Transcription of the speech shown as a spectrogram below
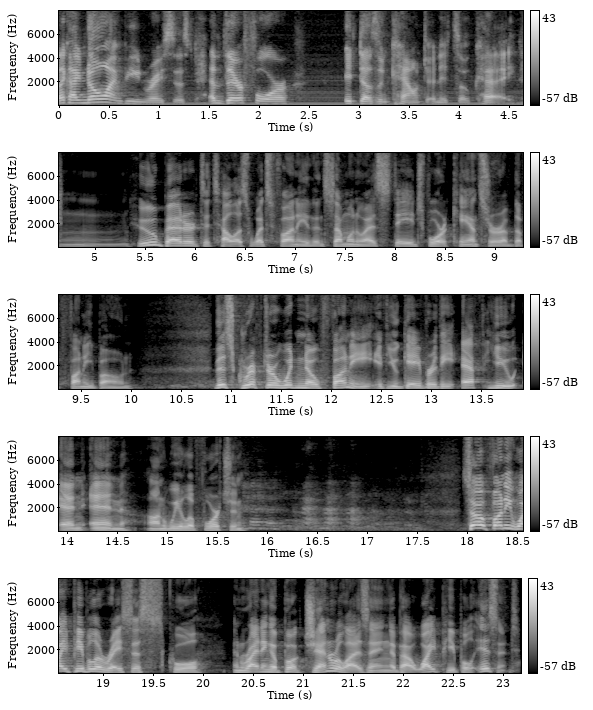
Like I know I'm being racist and therefore it doesn't count and it's okay. Mm, who better to tell us what's funny than someone who has stage four cancer of the funny bone? This grifter wouldn't know funny if you gave her the F U N N on Wheel of Fortune. so, funny white people are racist, cool. And writing a book generalizing about white people isn't.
